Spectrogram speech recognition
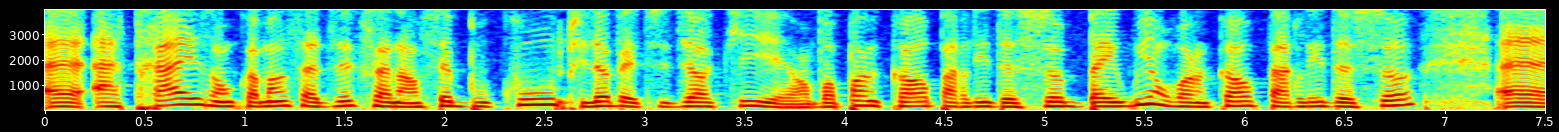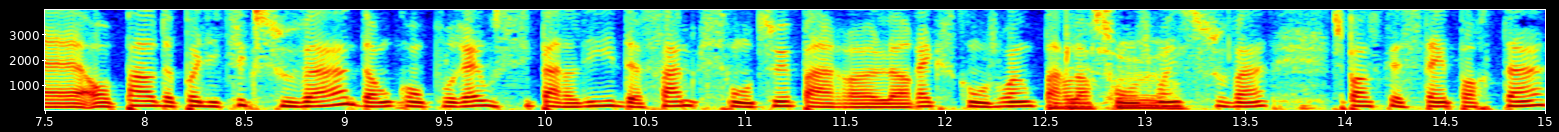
euh, à 13, on commence à dire que ça en fait beaucoup. Puis là, ben tu dis, OK, on va pas encore parler de ça. Ben oui, on va encore parler de ça. Euh, on parle de politique souvent, donc on pourrait aussi parler de femmes qui se font tuer par euh, leur ex-conjoint ou par Bien leur sûr. conjoint souvent. Je pense que c'est important.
